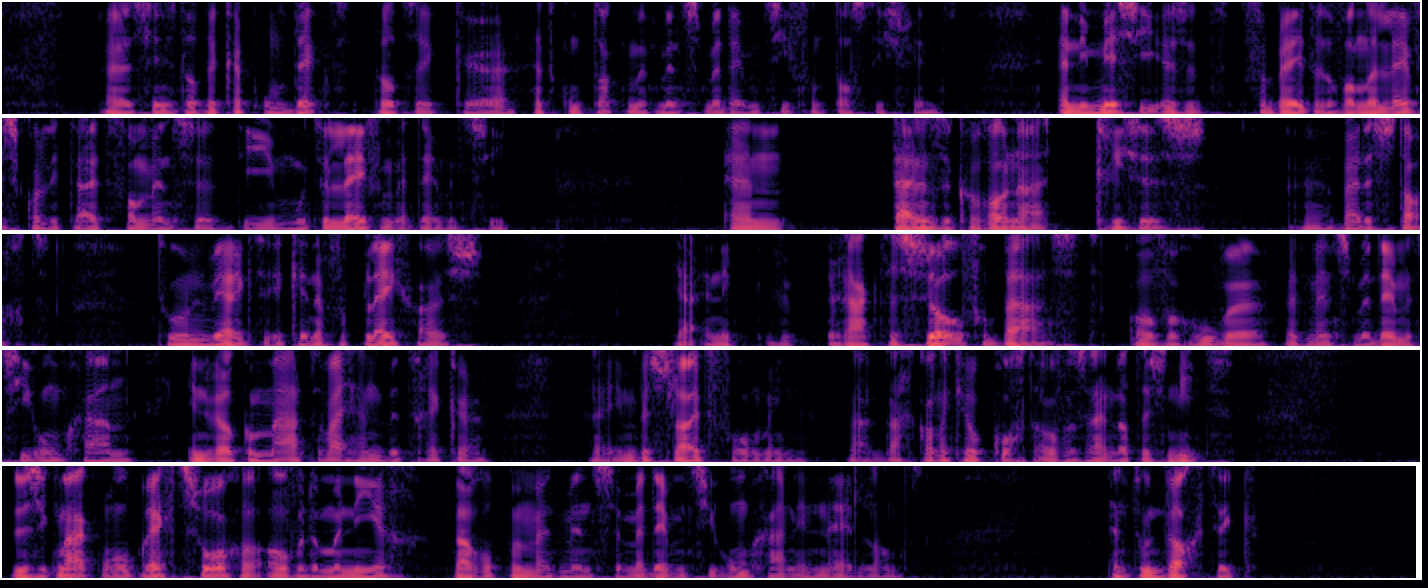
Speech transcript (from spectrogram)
uh, sinds dat ik heb ontdekt dat ik uh, het contact met mensen met dementie fantastisch vind. En die missie is het verbeteren van de levenskwaliteit van mensen die moeten leven met dementie. En tijdens de coronacrisis, uh, bij de start, toen werkte ik in een verpleeghuis. Ja, en ik raakte zo verbaasd over hoe we met mensen met dementie omgaan, in welke mate wij hen betrekken in besluitvorming. Nou, daar kan ik heel kort over zijn, dat is niet. Dus ik maak me oprecht zorgen over de manier waarop we met mensen met dementie omgaan in Nederland. En toen dacht ik,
